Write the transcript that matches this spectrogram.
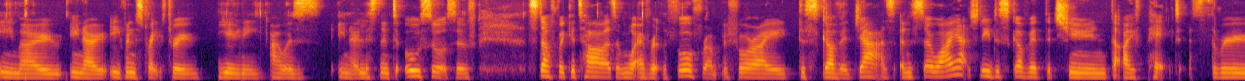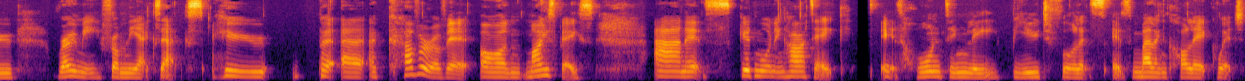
emo, you know, even straight through uni. I was, you know, listening to all sorts of stuff with guitars and whatever at the forefront before I discovered jazz. And so I actually discovered the tune that I've picked through Romy from the XX, who put a, a cover of it on MySpace. And it's Good Morning Heartache it's hauntingly beautiful. It's it's melancholic, which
